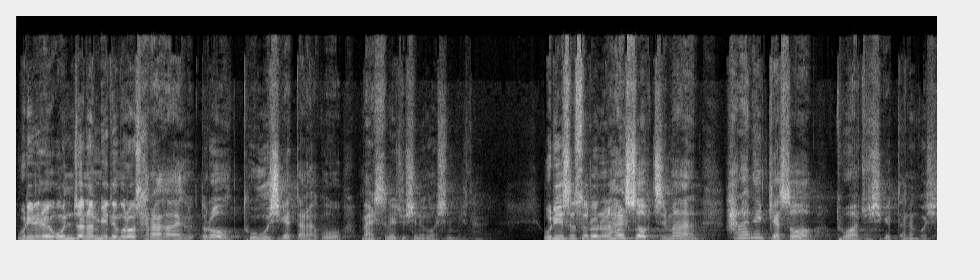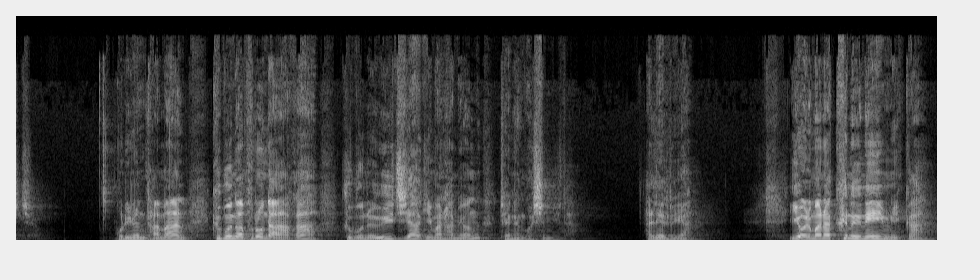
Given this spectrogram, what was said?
우리를 온전한 믿음으로 살아가도록 도우시겠다라고 말씀해 주시는 것입니다. 우리 스스로는 할 수 없지만 하나님께서 도와주시겠다는 것이죠. 우리는 다만 그분 앞으로 나아가 그분을 의지하기만 하면 되는 것입니다. 할렐루야. 이 얼마나 큰 은혜입니까?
